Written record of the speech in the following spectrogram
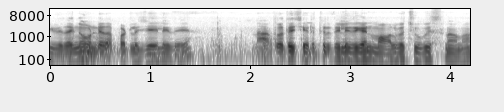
ఈ విధంగా ఉండేది. అప్పట్లో జైలు ఇది. నాకైతే చరిత్ర తెలియదు కానీ మామూలుగా చూపిస్తున్నాను.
